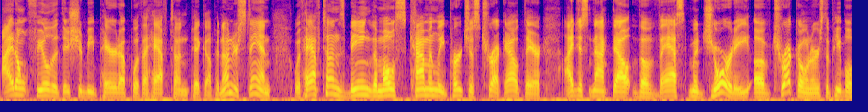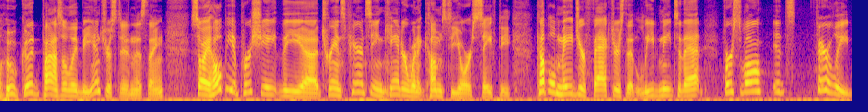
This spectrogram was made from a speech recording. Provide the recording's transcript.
I don't feel that this should be paired up with a half ton pickup. And understand, with half tons being the most commonly purchased truck out there, I just knocked out the vast majority of truck owners, the people who could possibly be interested in this thing. So I hope you appreciate the uh, transparency and candor when it comes to your safety. A couple major factors that lead me to that. First of all, it's fairly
